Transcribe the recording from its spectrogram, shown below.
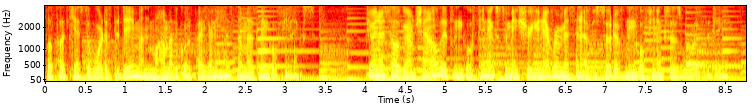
با پادکست Word of the Day من محمد گلپایگانی هستم از Lingo Phoenix. Join our Telegram channel at Lingo Phoenix to make sure you never miss an episode of Lingo Phoenix's Word of the Day.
